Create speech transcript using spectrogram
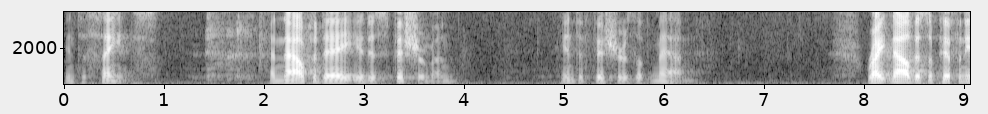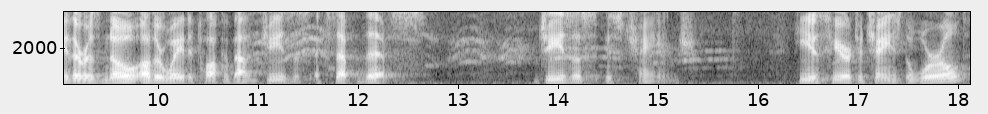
into saints. And now today, it is fishermen into fishers of men. Right now, this epiphany, there is no other way to talk about Jesus except this Jesus is change. He is here to change the world,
